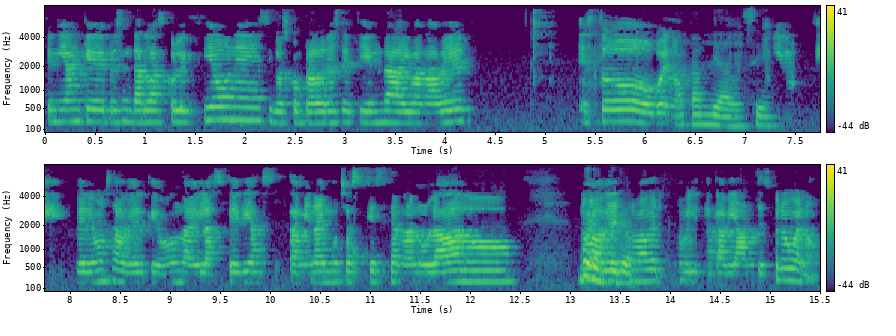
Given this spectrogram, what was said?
tenían que presentar las colecciones y los compradores de tienda iban a ver. Esto, bueno, Ha cambiado, sí. sí, veremos a ver qué onda. Y las ferias, también hay muchas que se han anulado. No, Bueno, va, a haber, pero- no va a haber la movilidad que había antes, pero bueno,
